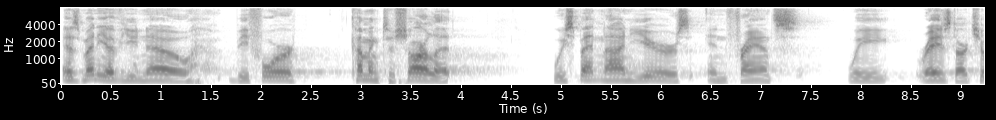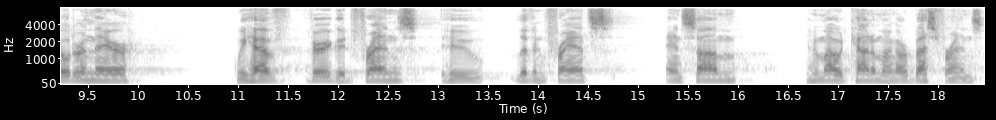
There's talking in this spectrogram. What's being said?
As many of you know, before coming to Charlotte, we spent nine years in France. We raised our children there. We have very good friends who live in France, and some whom I would count among our best friends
